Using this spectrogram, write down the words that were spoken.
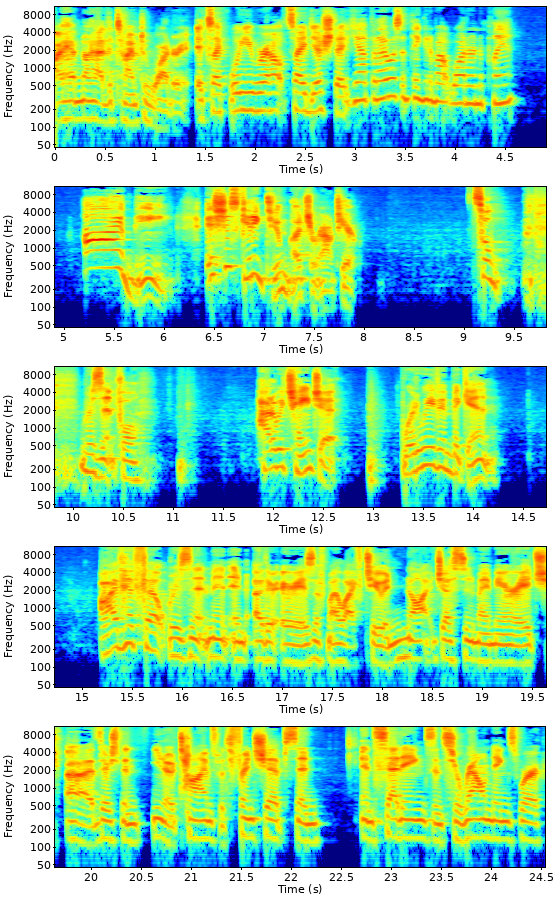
I have not had the time to water it. It's like, well, you were outside yesterday. Yeah, but I wasn't thinking about watering a plant. I mean, it's just getting too much around here. So resentful. How do we change it? Where do we even begin? I have felt resentment in other areas of my life too, and not just in my marriage. Uh, there's been, you know, times with friendships and and settings and surroundings where,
